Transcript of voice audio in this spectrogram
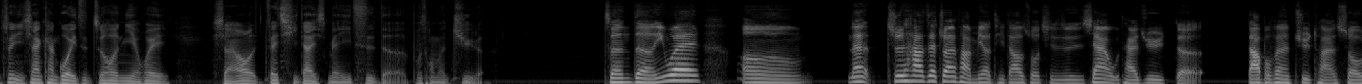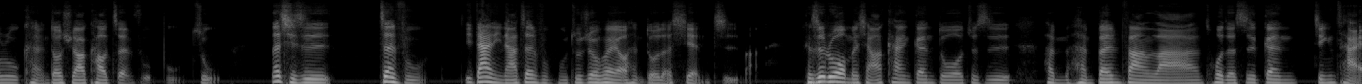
所以你现在看过一次之后，你也会想要再期待每一次的不同的剧了。真的，因为嗯，那就是他在专访没有提到说，其实现在舞台剧的大部分的剧团收入可能都需要靠政府补助。那其实政府一旦你拿政府补助，就会有很多的限制嘛。可是如果我们想要看更多，就是很很奔放啦，或者是更精彩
